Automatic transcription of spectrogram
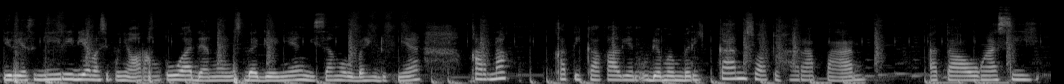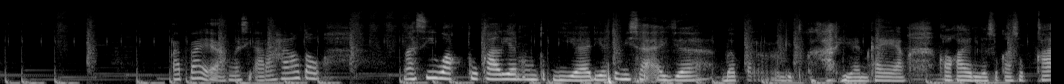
dirinya sendiri. Dia masih punya orang tua dan lain sebagainya yang bisa mengubah hidupnya. Karena ketika kalian udah memberikan suatu harapan atau ngasih apa ya ngasih arahan atau ngasih waktu kalian untuk dia dia tuh bisa aja baper gitu ke kalian. Kayak yang kalau kalian gak suka suka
